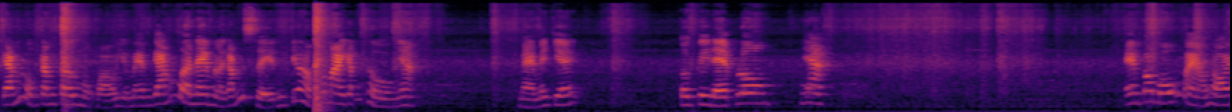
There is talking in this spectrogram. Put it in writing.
gắm một trăm tư, một bộ. Dùm em gắm bên em là gắm xịn, chứ không có may gắm thường nha. Nè, mấy chế. Cực kỳ đẹp luôn, nha. Em có bốn màu thôi.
